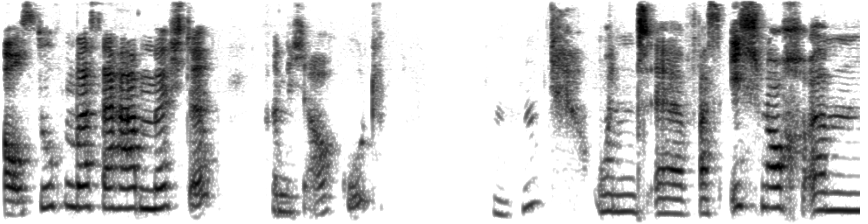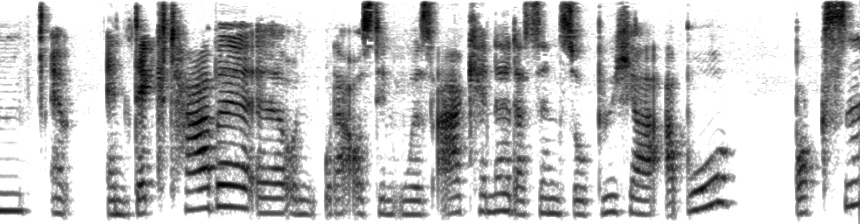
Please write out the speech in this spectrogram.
aussuchen, was er haben möchte. Finde ich auch gut. Mhm. Und äh, was ich noch ähm, äh, entdeckt habe äh, und, oder aus den USA kenne, das sind so Bücher-Abo. Boxen,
